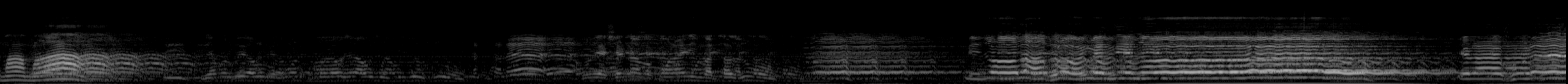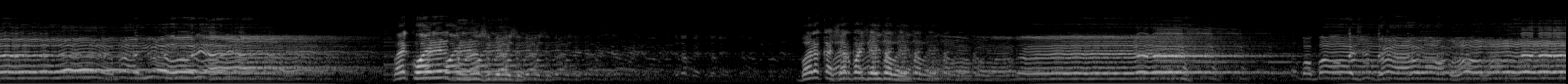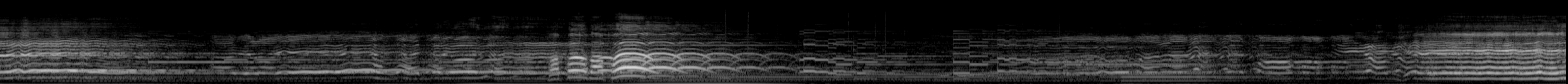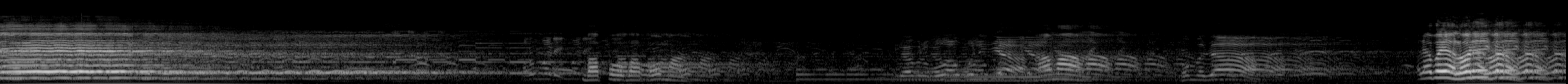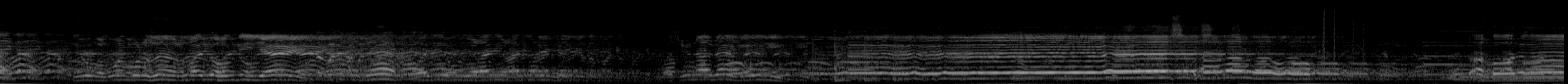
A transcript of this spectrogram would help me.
મામા બીજો દાખલો ભાઈ કોઈને ધૂણું સુબ્યા છે બરે કસર પર જઈ દો ભાઈ બાપા. બાપો બાપો માં. મામા મજા અલે ભાઈ હલો નહીં કરો. Allah.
